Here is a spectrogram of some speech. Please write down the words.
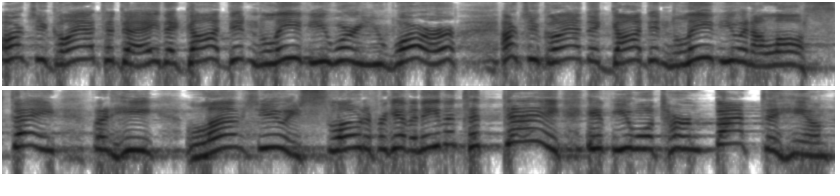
Aren't you glad today that God didn't leave you where you were? Aren't you glad that God didn't leave you in a lost state, but He loves you? He's slow to forgive. And even today, if you will turn back to Him,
